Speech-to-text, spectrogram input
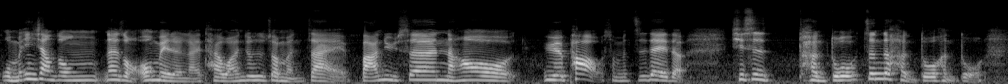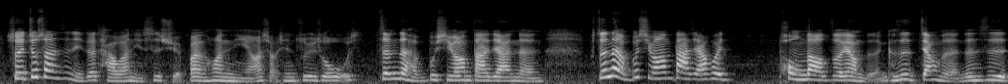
我们印象中那种欧美人来台湾，就是专门在把女生，然后约炮什么之类的，其实很多，真的很多很多。所以就算是你在台湾，你是学伴的话，你也要小心注意。说我真的很不希望大家能，真的很不希望大家会碰到这样的人。可是这样的人真是。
